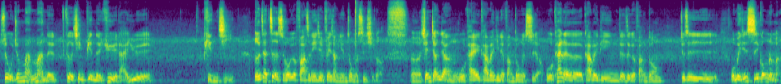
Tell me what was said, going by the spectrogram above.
所以我就慢慢的个性变得越来越偏激，而在这时候又发生了一件非常严重的事情哦，呃，先讲讲我开咖啡厅的房东的事哦，我开了咖啡厅的这个房东。就是我们已经施工了嘛，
